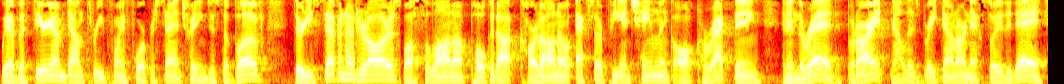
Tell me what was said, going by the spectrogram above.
We have Ethereum down 3.4%, trading just above $3,700, while Solana, Polkadot, Cardano, XRP, and Chainlink all correcting and in the red. But all right, now let's break down our next story of the day.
